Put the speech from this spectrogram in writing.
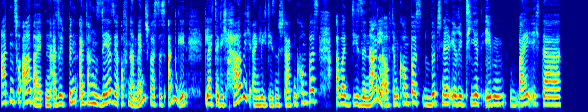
Arten zu arbeiten. Also ich bin einfach ein sehr, sehr offener Mensch, was das angeht. Gleichzeitig habe ich eigentlich diesen starken Kompass, aber diese Nadel auf dem Kompass wird schnell irritiert, eben weil ich da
